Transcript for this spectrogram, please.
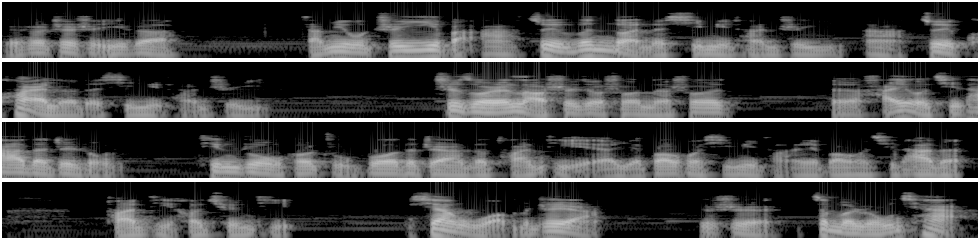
比如说这是一个咱们用之一吧啊，最温暖的西米团之一啊，最快乐的西米团之一。制作人老师就说呢，说。呃，还有其他的这种听众和主播的这样的团体，也包括西米团，也包括其他的团体和群体。像我们这样，就是这么融洽、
